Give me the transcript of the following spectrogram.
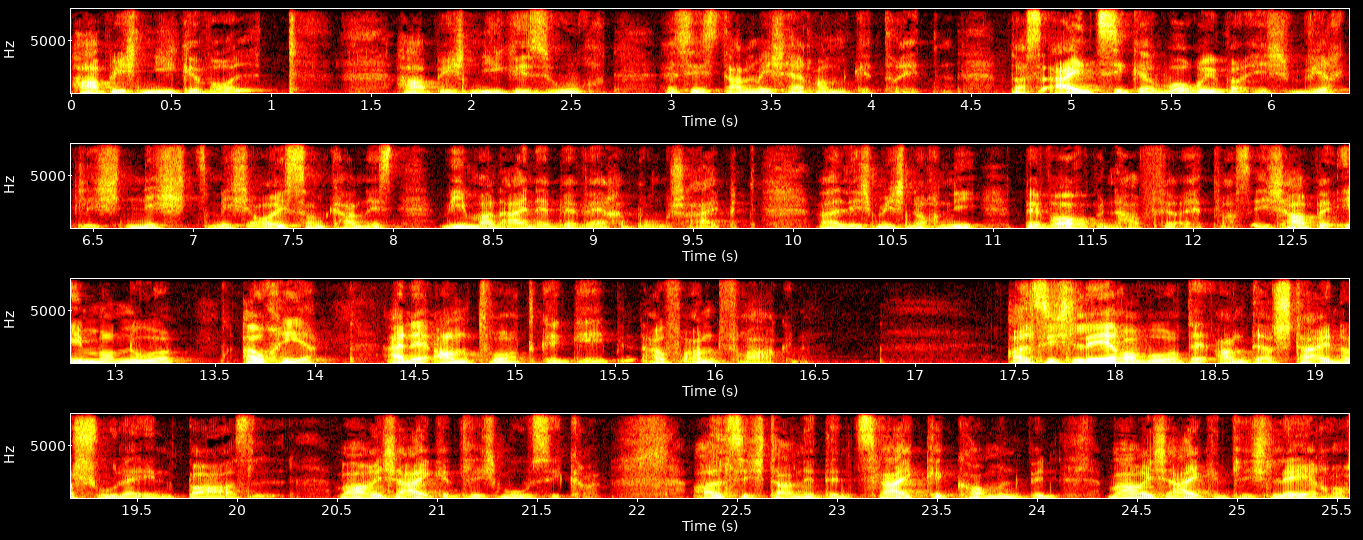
habe ich nie gewollt, habe ich nie gesucht. Es ist an mich herangetreten. Das Einzige, worüber ich wirklich nicht mich äußern kann, ist, wie man eine Bewerbung schreibt, weil ich mich noch nie beworben habe für etwas. Ich habe immer nur, auch hier, eine Antwort gegeben auf Anfragen. Als ich Lehrer wurde an der Steiner Schule in Basel, war ich eigentlich Musiker. Als ich dann in den Zweig gekommen bin, war ich eigentlich Lehrer.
